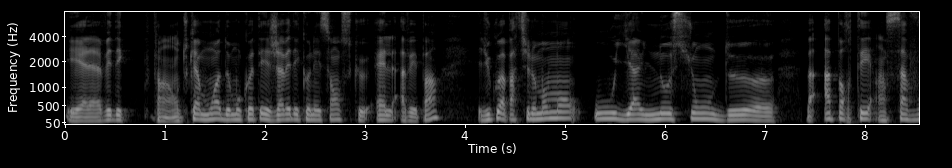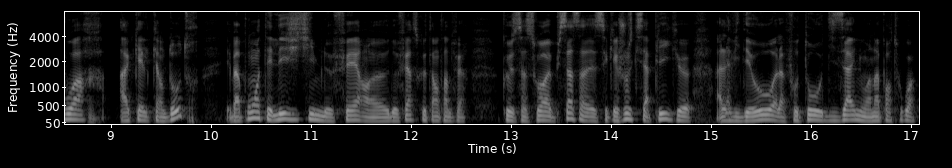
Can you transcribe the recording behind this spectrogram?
et elle avait des enfin en tout cas moi de mon côté j'avais des connaissances que elle avait pas et du coup à partir du moment où il y a une notion de euh, bah, apporter un savoir à quelqu'un d'autre et bah pour moi tu es légitime de faire euh, de faire ce que tu es en train de faire. Que ça soit et puis ça, c'est quelque chose qui s'applique euh, à la vidéo à la photo au design ou à n'importe quoi.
